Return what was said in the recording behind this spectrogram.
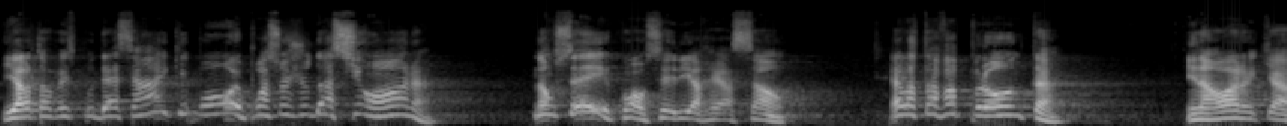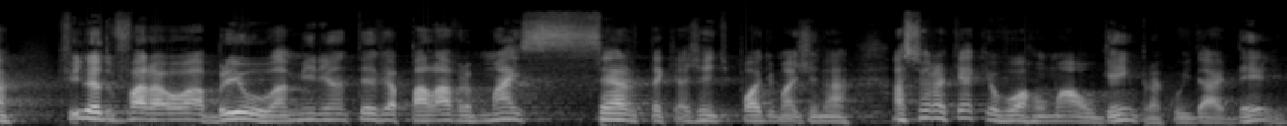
E ela talvez pudesse, ai que bom, eu posso ajudar a senhora. Não sei qual seria a reação. Ela estava pronta. E na hora que a filha do faraó abriu, a Miriam teve a palavra mais certa que a gente pode imaginar. A senhora quer que eu vou arrumar alguém para cuidar dele?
